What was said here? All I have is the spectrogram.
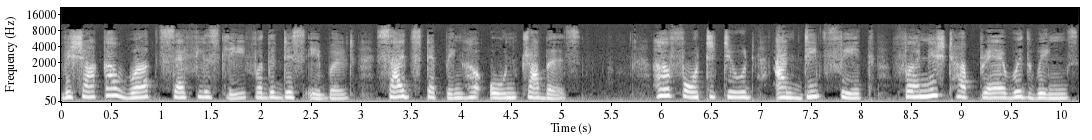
Vishakha worked selflessly for the disabled, sidestepping her own troubles. Her fortitude and deep faith furnished her prayer with wings,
